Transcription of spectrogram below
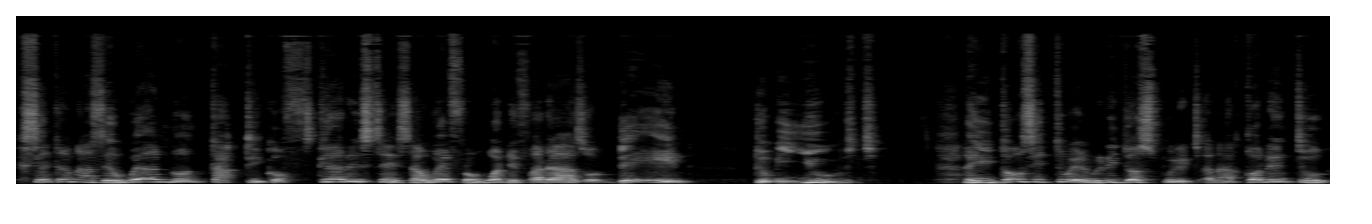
Satan has a well known tactic of scaring saints away from what the Father has ordained to be used. And he does it through a religious spirit. And according to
